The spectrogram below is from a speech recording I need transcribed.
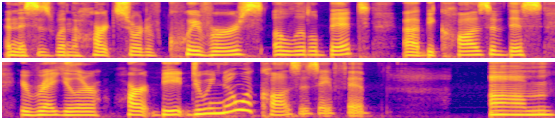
and this is when the heart sort of quivers a little bit uh, because of this irregular heartbeat. Do we know what causes AFib? Um,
